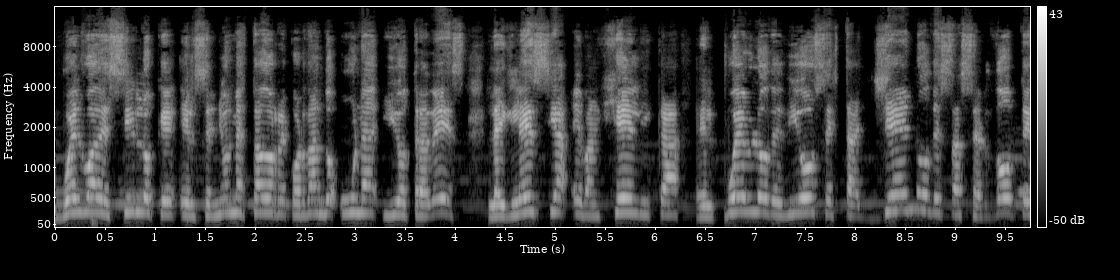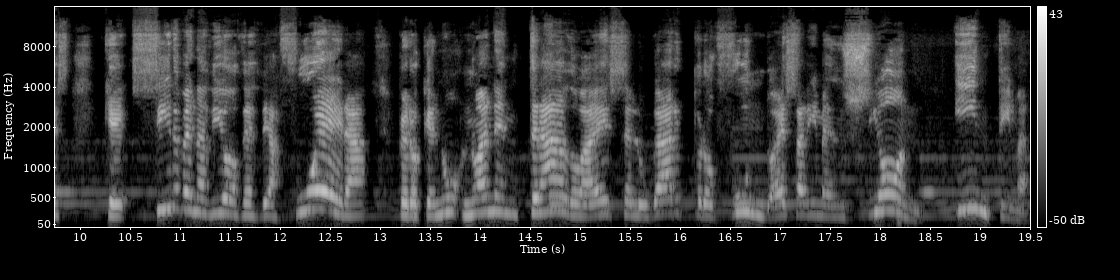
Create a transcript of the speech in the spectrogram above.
Vuelvo a decir lo que el Señor me ha estado recordando una y otra vez. La iglesia evangélica, el pueblo de Dios está lleno de sacerdotes que sirven a Dios desde afuera, pero que no, no han entrado a ese lugar profundo, a esa dimensión íntima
